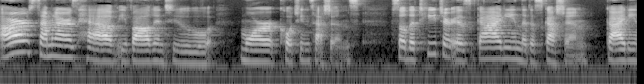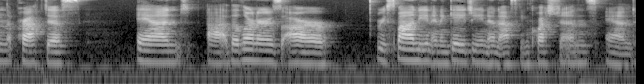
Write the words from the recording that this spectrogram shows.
Our seminars have evolved into more coaching sessions. So the teacher is guiding the discussion, guiding the practice, and uh, the learners are responding and engaging and asking questions and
